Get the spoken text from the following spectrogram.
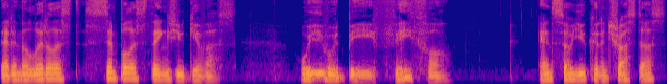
that in the littlest, simplest things you give us, we would be faithful. And so you could entrust us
